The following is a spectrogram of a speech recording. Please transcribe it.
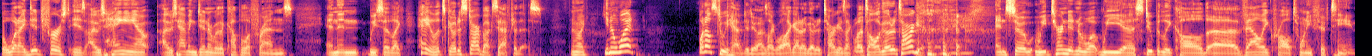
But what I did first is I was hanging out. I was having dinner with a couple of friends, and then we said like, hey, let's go to Starbucks after this. And I'm like, you know what? What else do we have to do? I was like, well, I got to go to Target. He's like, let's all go to Target. and so we turned into what we uh, stupidly called uh, Valley Crawl 2015,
